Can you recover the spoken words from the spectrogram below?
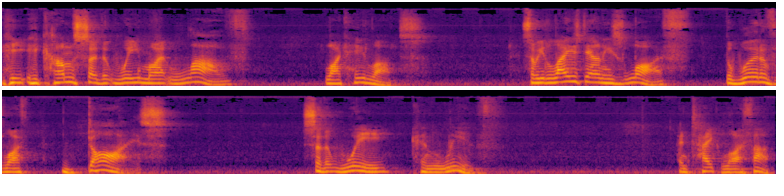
He, he comes so that we might love like he loves. So he lays down his life, the word of life dies so that we can live and take life up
